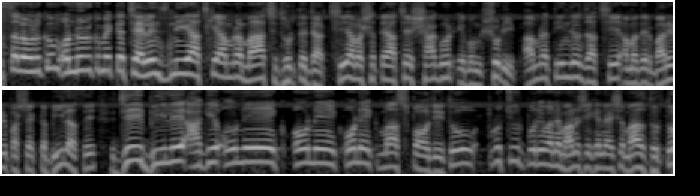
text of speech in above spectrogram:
আসসালামু আলাইকুম। অন্যরকম একটা চ্যালেঞ্জ নিয়ে আজকে আমরা মাছ ধরতে যাচ্ছি। আমার সাথে আছে সাগর এবং শরীফ। আমরা তিনজন যাচ্ছি। আমাদের বাড়ির পাশে একটা বিল আছে। যে বিলে আগে অনেক অনেক অনেক মাছ পাওয়া যেত, প্রচুর পরিমাণে মানুষ এখানে এসে মাছ ধরতো।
